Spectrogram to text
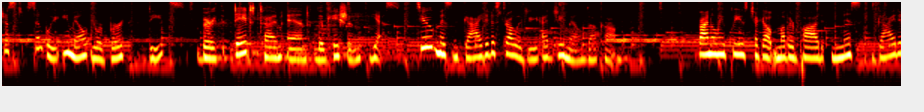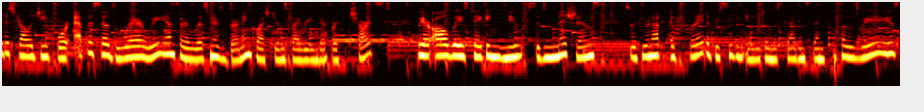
Just simply email your birth dates, birth date, time, and location, yes, to missguidedastrology at gmail.com. Finally, please check out MotherPod Miss Guided Astrology for episodes where we answer listeners' burning questions by reading their birth charts. We are always taking new submissions, so if you're not afraid of receiving a little misguidance, then please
